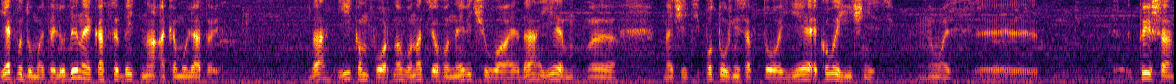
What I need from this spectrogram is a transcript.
Як ви думаєте, людина, яка сидить на акумуляторі, да? їй комфортно, вона цього не відчуває. Да? Є е, значить, потужність авто, є екологічність, ось, е, тиша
